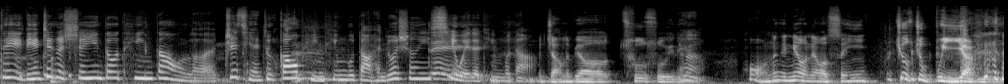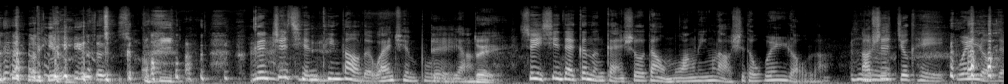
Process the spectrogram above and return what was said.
对，连这个声音都听到了。之前就高频听不到，很多声音细微的听不到。讲的比较粗俗一点。嗯哦，那个尿尿声音就就不一样，就是不一样，跟之前听到的完全不一样。对，所以现在更能感受到我们王林老师的温柔了。老师就可以温柔的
